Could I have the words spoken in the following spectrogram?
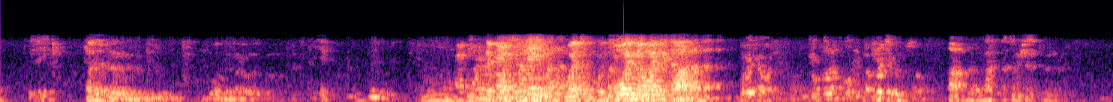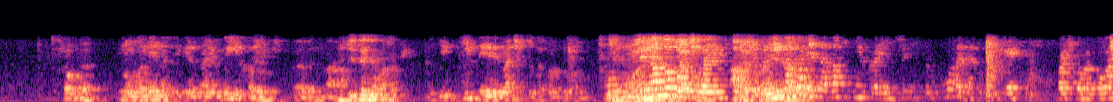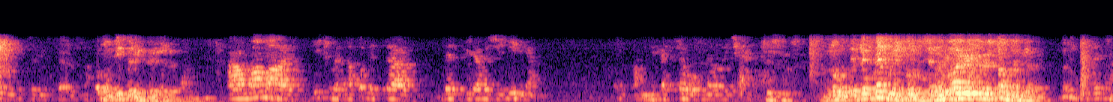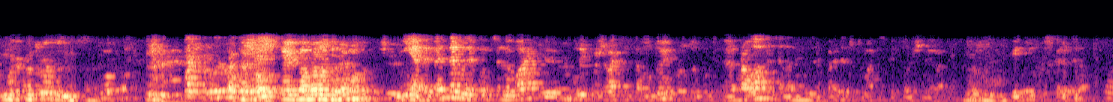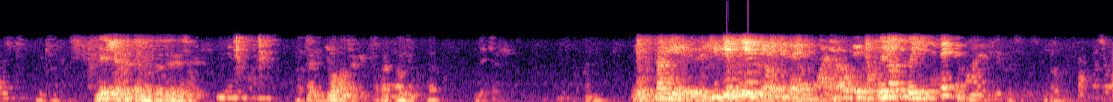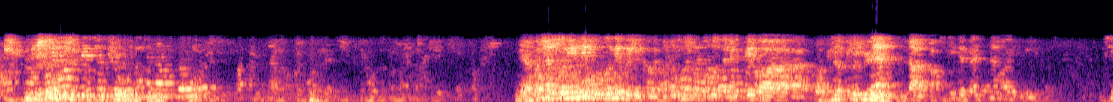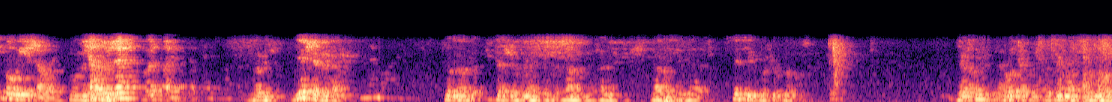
А де Бойко Ватикана. Рубцова. А, да, а. Там, де? Ну, вони, наскільки я знаю, виїхали е, на Дітей нема там? Ді- діти, начебто, за кордоном. Я давно бачила. А, Вони приїхали? знаходяться в Західній Україні. Сьогодні спілкувалися, тут тільки батько вихователь Віктор Вікторович Ну. Віктор Вікторович живе. А мама з дітьми знаходиться десь біля Межигір'я. Ну, Там якесь село невеличке. Ну, сам там живе. Це може контроль за ним стане? Так це що, ти наоборот до ремонту? Ні, ДБСТ буде функціонувати, е, будуть проживати самому домі, просто е, право власності на не буде передати до Томаківської селищної ради. Від Нікопольської ради. Є ще питання до Тересі? А так вдома так поки там нема, так? Ну, самі е, діти. дітей дітей немає. Дітей. Ні, Спочатку війни вони виїхали, тому що була директива да, всі ДБСТ мають виїхати. Всі повиїжджали. Ну, Зараз ну, вже вертаються. Замечательно. Є ще питання? Те, що винести дане питання на засідання сесії, прошу проголосувати. Дякую. Проти утримався одного.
